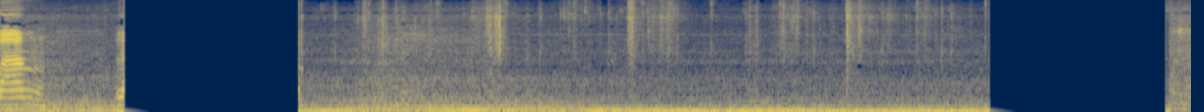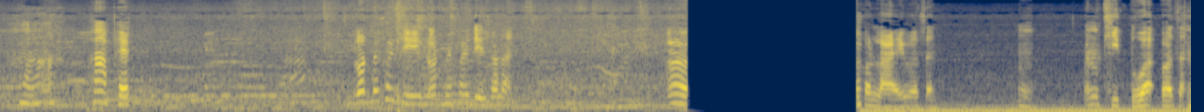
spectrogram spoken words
ปังห้าห้าแพ็ครถไม่ค่อยดีรถไม่ค่อยดีเท่าไหร่ เขาหลายว่าสันอืมมันขีดตัวว่าสัน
